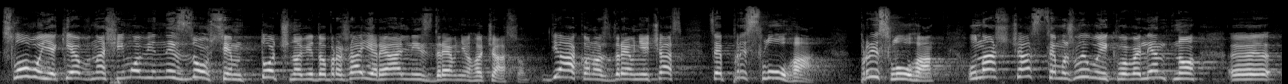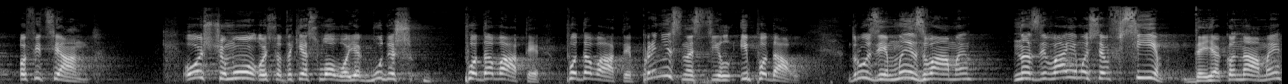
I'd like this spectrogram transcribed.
Слово, яке в нашій мові не зовсім точно відображає реальність древнього часу. Діаконос древній час це прислуга. Прислуга. У наш час це можливо еквівалентно е, офіціант. Ось чому ось таке слово, як будеш подавати, подавати, приніс на стіл і подав. Друзі, ми з вами називаємося всі деяконами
